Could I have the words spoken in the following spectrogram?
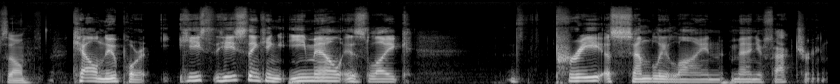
so Cal Newport. He's he's thinking email is like pre-assembly line manufacturing.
